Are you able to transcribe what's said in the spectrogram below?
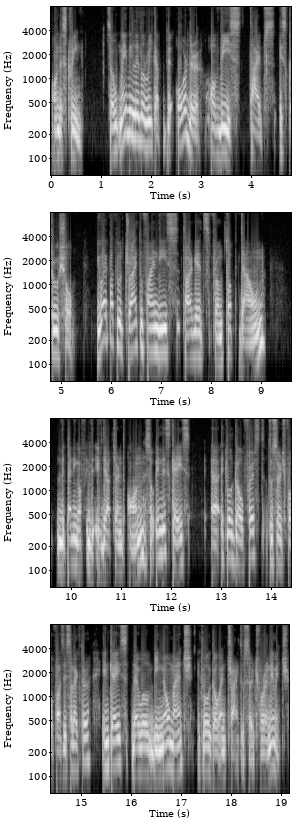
on the screen. So maybe a little recap. The order of these types is crucial. UiPath will try to find these targets from top down, depending of if they are turned on. So in this case, uh, it will go first to search for fuzzy selector. In case there will be no match, it will go and try to search for an image.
